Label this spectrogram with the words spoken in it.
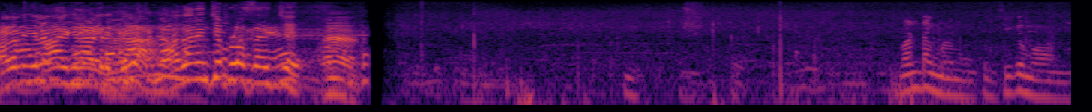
பதினஞ்சு நாள் record இருக்கா? வந்துட்டாங்க மேடம். கொஞ்சம் சீக்கிரமா வாங்க.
